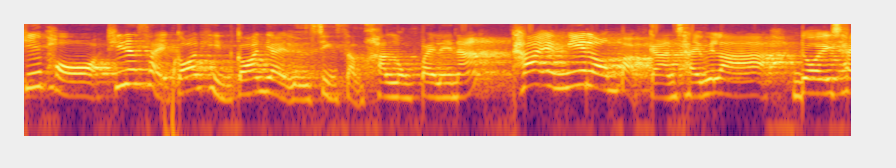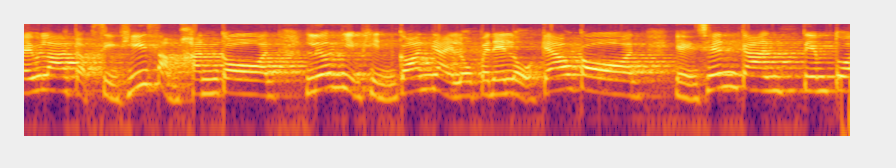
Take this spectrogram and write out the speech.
ที่พอที่จะใส่ก้อนหินก้อนใหญ่หรือสิ่งสำคัญลงไปเลยนะ ถ้าเอมมี่ลองปรับการใช้เวลา โดยใช้เวลากับสิ่งที่สำคัญก่อน เลือกหยิบหินก้อนใหญ่ลงไปในโหลแก้วก่อน อย่างเช่น การเตรียมตัว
